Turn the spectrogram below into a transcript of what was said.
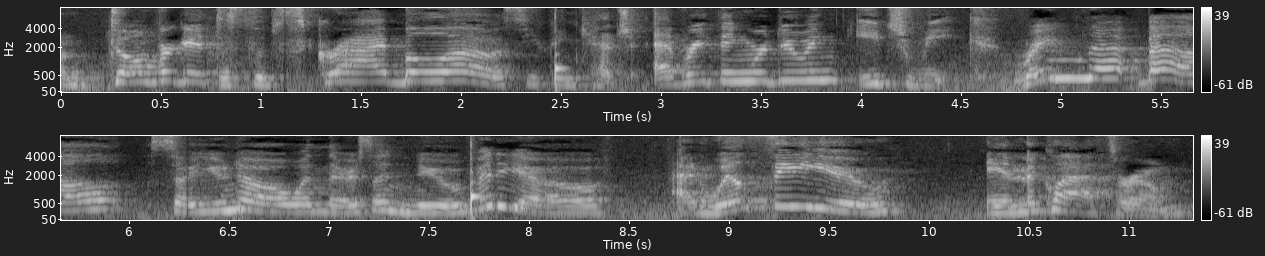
And don't forget to subscribe below so you can catch everything we're doing each week. Ring that bell so you know when there's a new video. And we'll see you in the classroom.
